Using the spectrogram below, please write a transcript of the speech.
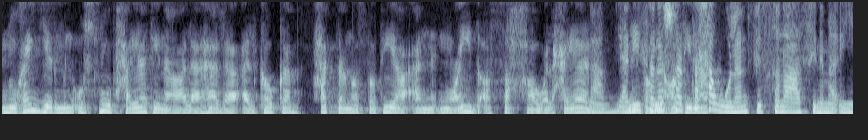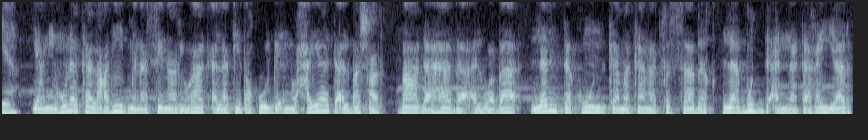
نغير من أسلوب حياتنا على هذا الكوكب حتى نستطيع أن نعيد الصحة والحياة نعم يعني سنشهد تحولا في الصناعة السينمائية. يعني هناك العديد من السيناريوهات التي تقول بأن حياة البشر بعد هذا الوباء لن تكون كما كانت في السابق. لابد أن نتغير.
